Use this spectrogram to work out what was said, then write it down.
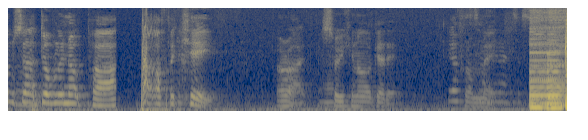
comes to that doubling up part, cut off the key. All right, so you can all get it from me.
